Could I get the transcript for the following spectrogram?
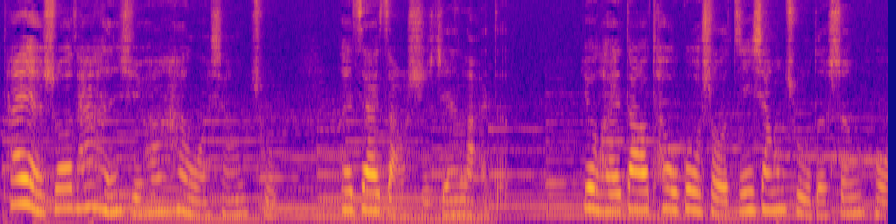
他也说他很喜欢和我相处，会再找时间来的。又回到透过手机相处的生活。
